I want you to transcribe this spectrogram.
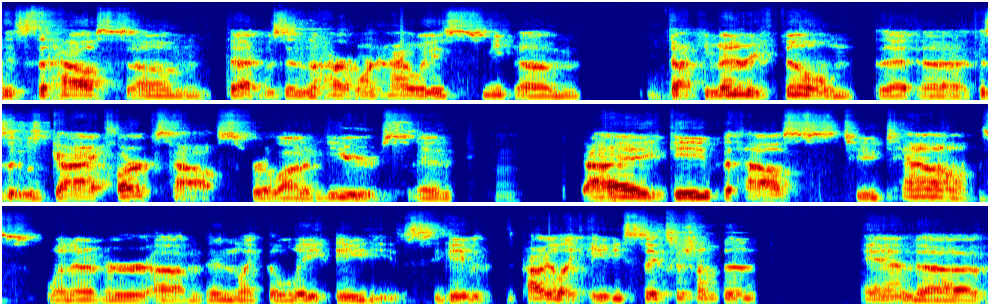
it's the house um, that was in the Heartworn Highways um, documentary film that because uh, it was Guy Clark's house for a lot of years, and hmm. Guy gave the house to Townes whenever um, in like the late '80s. He gave it probably like '86 or something and uh,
